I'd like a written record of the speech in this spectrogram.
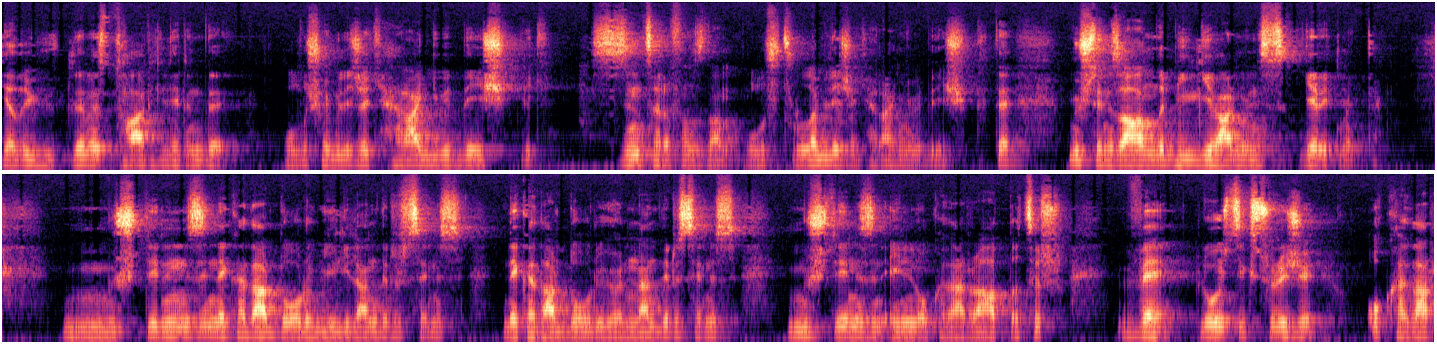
ya da yükleme tarihlerinde oluşabilecek herhangi bir değişiklik, sizin tarafınızdan oluşturulabilecek herhangi bir değişiklikte müşterinize anında bilgi vermeniz gerekmekte. Müşterinizi ne kadar doğru bilgilendirirseniz, ne kadar doğru yönlendirirseniz müşterinizin elini o kadar rahatlatır ve lojistik süreci o kadar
